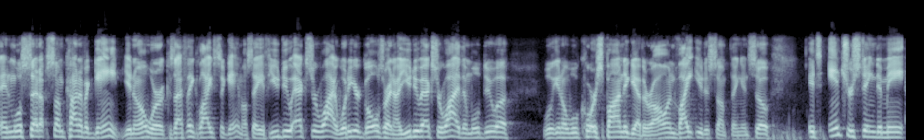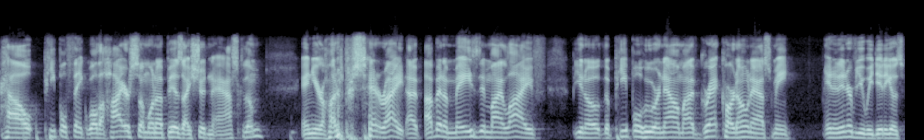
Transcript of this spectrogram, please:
and we'll set up some kind of a game, you know, where because I think life's a game. I'll say if you do X or Y, what are your goals right now? You do X or Y, then we'll do a we'll you know we'll correspond together. I'll invite you to something. And so it's interesting to me how people think, well, the higher someone up is, I shouldn't ask them. And you're 100% right. I've, I've been amazed in my life, you know, the people who are now my Grant Cardone asked me in an interview we did. He goes,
